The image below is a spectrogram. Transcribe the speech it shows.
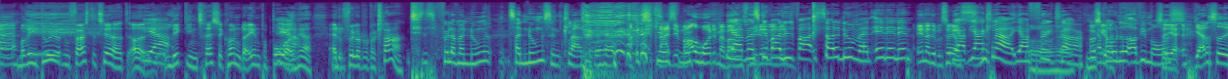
Marie, du er jo den første til at, at Ja. lægge dine 60 sekunder ind på bordet Ja. her. Er du, føler du dig klar? Det føler man nogen, så nogensinde klar til det her. Excuse Nej, det er me. meget hurtigt, man bare Ja, bliver man skal bare lige bare, så er det nu, mand. Ind, ind, ind. det. Ind og debattere. Ja, jeg er klar. Jeg er Åh, født klar. Nu Jeg vågnede op i Så morges. jeg, jer, der sidder i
